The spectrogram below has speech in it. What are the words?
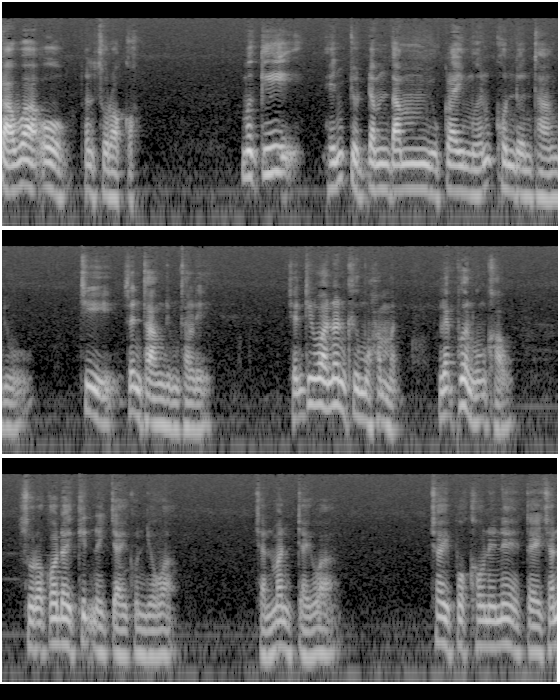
กล่าวว่า โอ้ท่านสุรกเมื่อกี้เห็นจุดดำๆอยู่ไกลเหมือนคนเดินทางอยู่ ที่เส้นทางริมทะเล ฉันคิดว่านั่นคือมุฮัมมัดและเพื่อนของเขา สุรก็ได้คิดในใจคนเดียวว่า ฉันมั่นใจว่า ใช่พวกเขาแน่ๆแต่ฉัน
